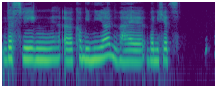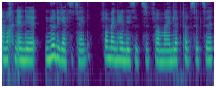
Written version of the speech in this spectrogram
deswegen äh, kombinieren, weil wenn ich jetzt am Wochenende nur die ganze Zeit vor meinem Handy sitze, vor meinem Laptop sitze,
